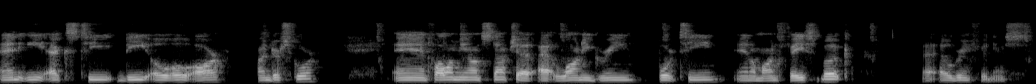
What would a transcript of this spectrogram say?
N E X T D O O R underscore. And follow me on Snapchat at Lonnie Green 14. And I'm on Facebook at L Green Fitness.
